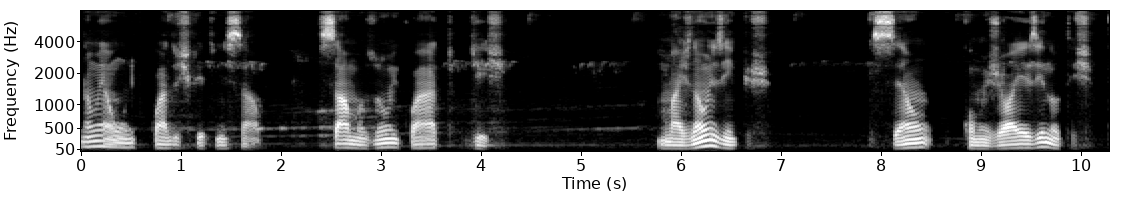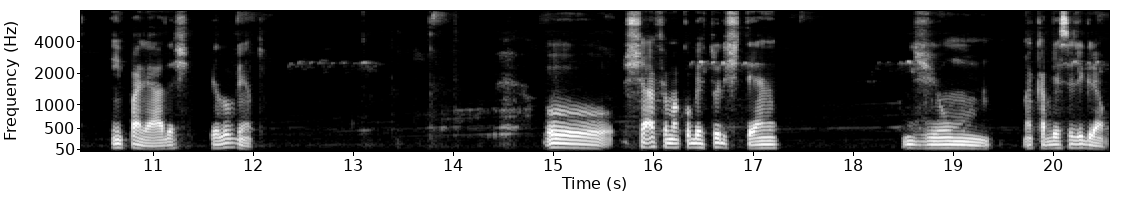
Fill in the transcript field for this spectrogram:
não é o único quadro escrito em Salmo. Salmos 1 e 4 diz: Mas não os ímpios, são como joias inúteis, empalhadas pelo vento. O chafre é uma cobertura externa de um, uma cabeça de grão.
